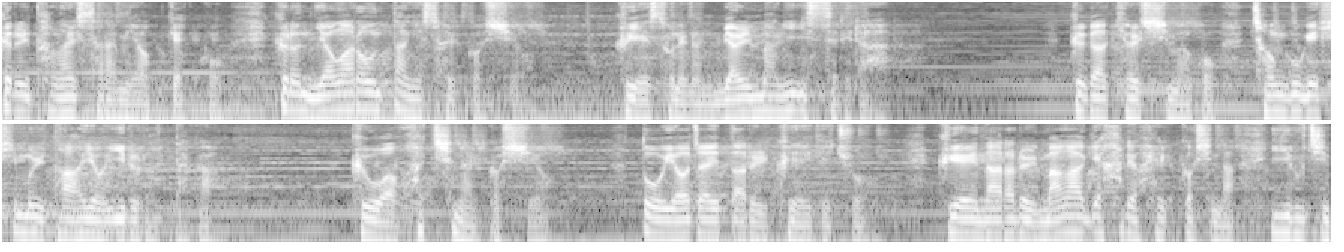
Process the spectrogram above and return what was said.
그를 당할 사람이 없겠고 그런 영화로운 땅에 설 것이요. 그의 손에는 멸망이 있으리라. 그가 결심하고 전국의 힘을 다하여 이르렀다가 그와 화친할 것이요. 또 여자의 딸을 그에게 주어 그의 나라를 망하게 하려 할 것이나 이루지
